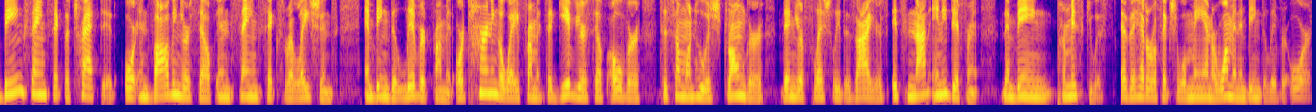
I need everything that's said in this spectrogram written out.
being same sex attracted or involving yourself in same sex relations and being delivered from it or turning away from it to give yourself over to someone who is stronger than your fleshly desires, it's not any different than being promiscuous as a heterosexual man or woman and being delivered. Or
